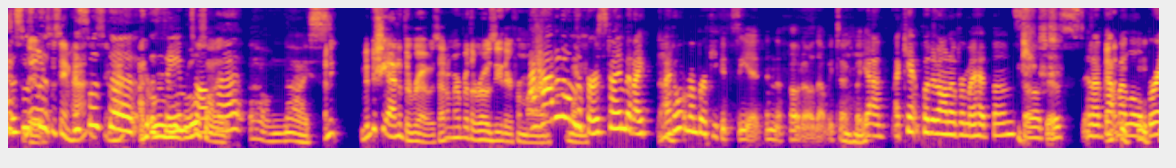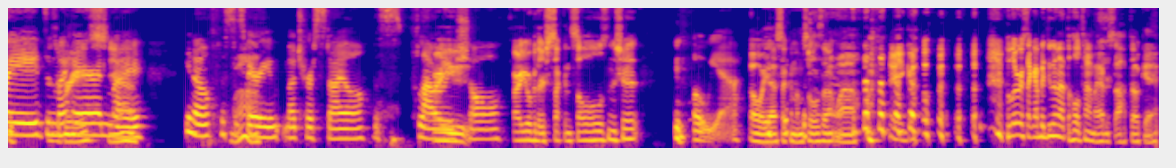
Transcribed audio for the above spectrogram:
this was new. the, It's the same hat. this was Same hat. the, I don't the remember same the rose top on hat. it. Oh, nice. I think maybe she added the rose. I don't remember the rose either from our. I had it on the first time, but I Yeah. I don't remember if you could see it in the photo that we took. But Mhm. yeah, I can't put it on over my headphones, so I'll just and I've got my little braids in my are hair and yeah. my, you know, this is very much her style. This flowery you- shawl. Are you over there sucking souls and shit? Oh yeah, Oh yeah, sucking them souls out. Wow, there you go. Laura's like, I've been doing that the whole time. I haven't stopped. Okay, all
